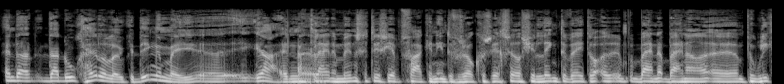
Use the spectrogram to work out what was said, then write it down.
En daar, daar doe ik hele leuke dingen mee. Uh, ja, en, uh, kleine mensen, het is, je hebt vaak in interviews ook gezegd... zelfs je lengte uh, bijna, bijna een publiek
